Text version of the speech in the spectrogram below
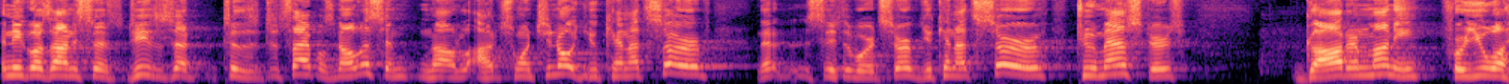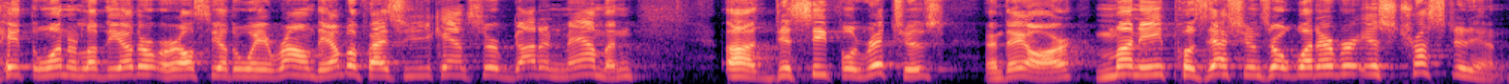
And he goes on, he says, Jesus said to the disciples, Now listen, now I just want you to know you cannot serve, this is the word serve, you cannot serve two masters, God and money, for you will hate the one and love the other, or else the other way around. The Amplified says you can't serve God and mammon, uh, deceitful riches, and they are money, possessions, or whatever is trusted in.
